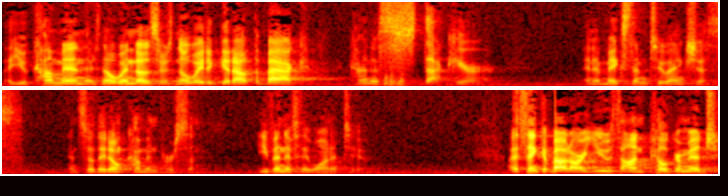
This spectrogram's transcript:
That you come in, there's no windows, there's no way to get out the back, kind of stuck here. And it makes them too anxious. And so they don't come in person, even if they wanted to. I think about our youth on pilgrimage,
